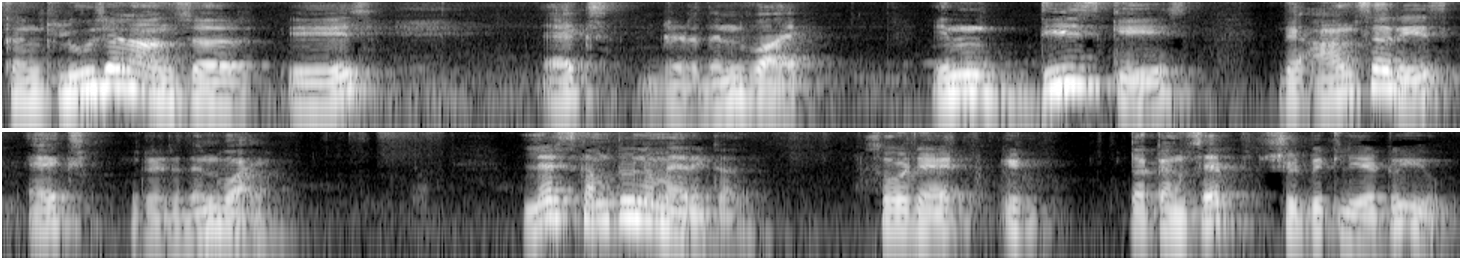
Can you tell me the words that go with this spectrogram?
conclusion answer is x greater than y. In this case the answer is x greater than y. Let's come to numerical so that it the concept should be clear to you.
